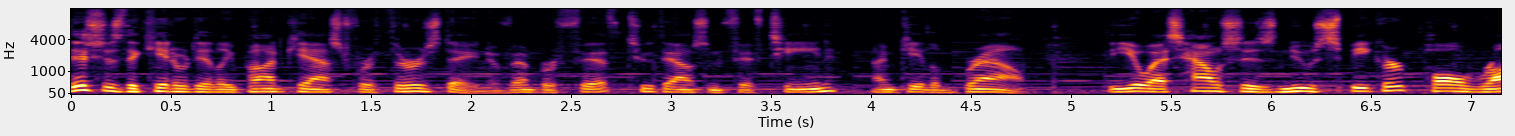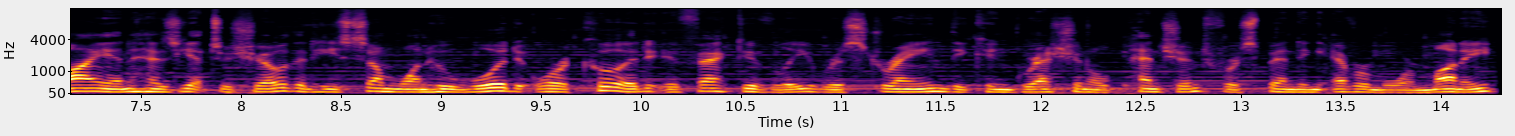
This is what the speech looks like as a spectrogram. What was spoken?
This is the Cato Daily Podcast for Thursday, November 5th, 2015. I'm Caleb Brown. The U.S. House's new Speaker, Paul Ryan, has yet to show that he's someone who would or could effectively restrain the congressional penchant for spending ever more money.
